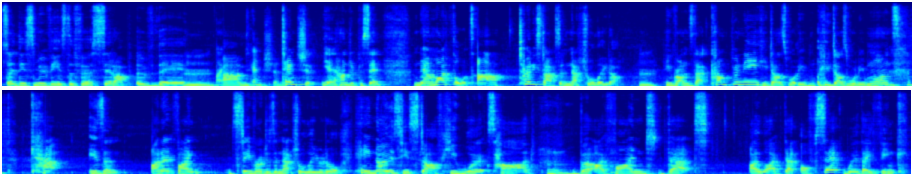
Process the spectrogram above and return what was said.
So this movie is the first setup of their hmm. Like um, tension. Tension, yeah, hundred percent. Now my thoughts are Tony Stark's a natural leader. Hmm. He runs that company. He does what he he does what he wants. Cap isn't. I don't find Steve Rogers a natural leader at all. He knows his stuff. He works hard, mm. but I find that I like that offset where they think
